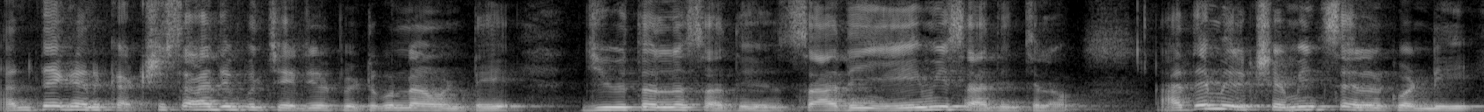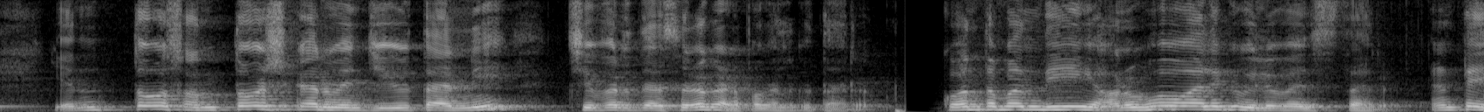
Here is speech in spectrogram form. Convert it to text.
అంతేగాని కక్ష సాధింపుల చర్యలు పెట్టుకున్నామంటే జీవితంలో సాధి సాధి ఏమీ సాధించలేం. అదే మీరు క్షమించారనుకోండి ఎంతో సంతోషకరమైన జీవితాన్ని చివరి దశలో గడపగలుగుతారు. కొంతమంది అనుభవాలకు విలువ ఇస్తారు. అంటే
